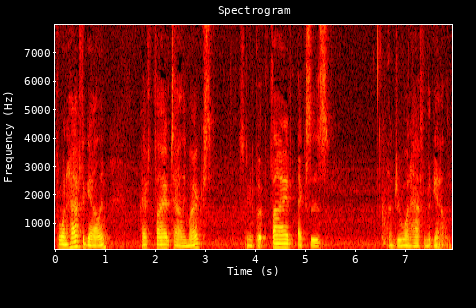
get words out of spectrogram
For one half a gallon, I have five tally marks, so I'm going to put five X's under one half of a gallon.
